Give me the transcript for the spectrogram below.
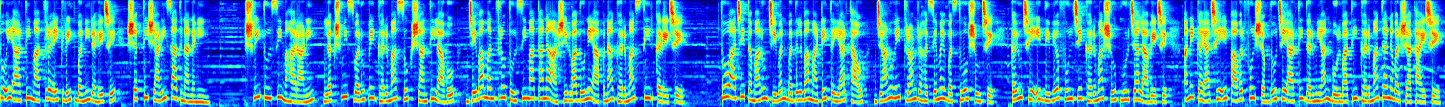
તો એ આરતી માત્ર એક રીત બની રહે છે, શક્તિશાળી સાધના નહીં. શ્રી તુલસી મહારાણી લક્ષ્મી સ્વરૂપે ઘરમાં સુખ શાંતિ લાવો જેવા મંત્રો તુલસી માતાના આશીર્વાદોને આપના ઘરમાં સ્થિર કરે છે. તો આજે તમારું જીવન બદલવા માટે તૈયાર થાઓ. જાણો એ ત્રણ રહસ્યમય વસ્તુઓ શું છે? કયું છે એ દિવ્ય ફૂલ જે ઘરમાં શુભ ઊર્જા લાવે છે? અને કયા છે એ પાવરફુલ શબ્દો જે આરતી દરમિયાન બોલવાથી ઘરમાં ધનવર્ષા થાય છે?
